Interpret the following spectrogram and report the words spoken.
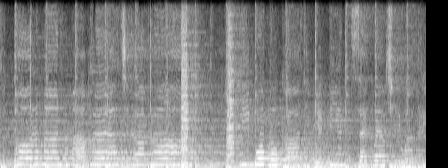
ทนทรมานมามากแล้วจะกลาพลามีปวงโลกาที่เบียดเบียนแสงแววชีวาเปรียบ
